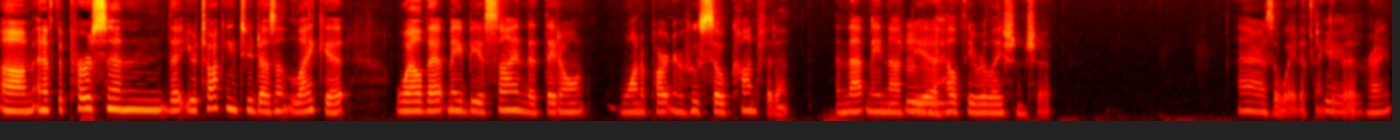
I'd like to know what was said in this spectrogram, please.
Um, and if the person that you're talking to doesn't like it, well, that may be a sign that they don't want a partner who's so confident. And that may not be a mm. healthy relationship. There's a way to think of it, right?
